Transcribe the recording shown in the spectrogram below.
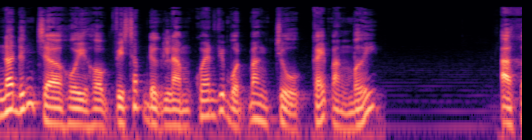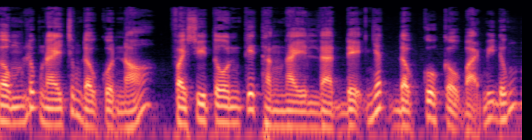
Nó đứng chờ hồi hộp vì sắp được làm quen với một bang chủ cái bằng mới. À không, lúc này trong đầu của nó phải suy tôn cái thằng này là đệ nhất độc cô cầu bại mới đúng.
